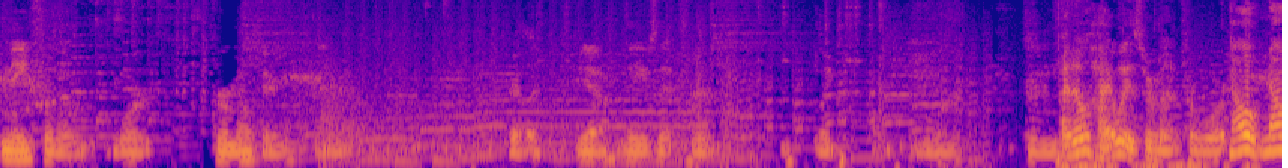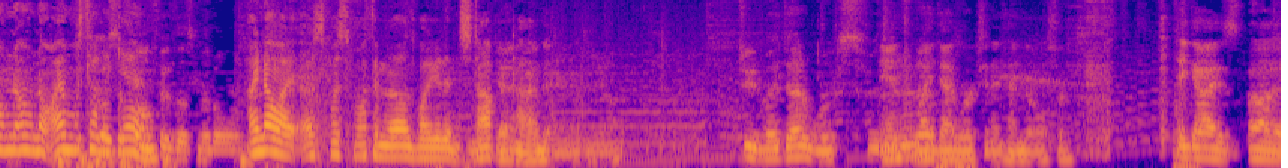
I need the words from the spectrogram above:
made for the war, for military. Really? yeah, they used it for like war. And I know highways were meant for war. No, no, no, no! I You're almost had it supposed to fall through those middle ones. I know. I, I was supposed to fall through the middle, but I didn't stop yeah, in time. the internet. Dude, my dad works for the And internet. my dad works at Nintendo also. Hey guys, uh,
